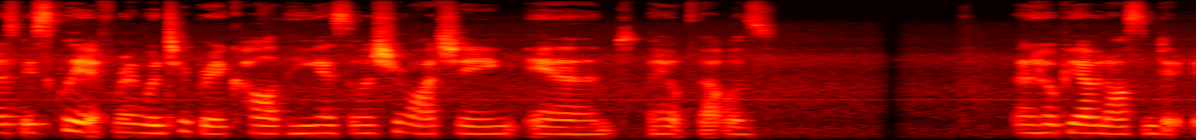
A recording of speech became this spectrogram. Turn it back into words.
That is basically it for my winter break haul. Thank you guys so much for watching, and I hope that was, and I hope you have an awesome day.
